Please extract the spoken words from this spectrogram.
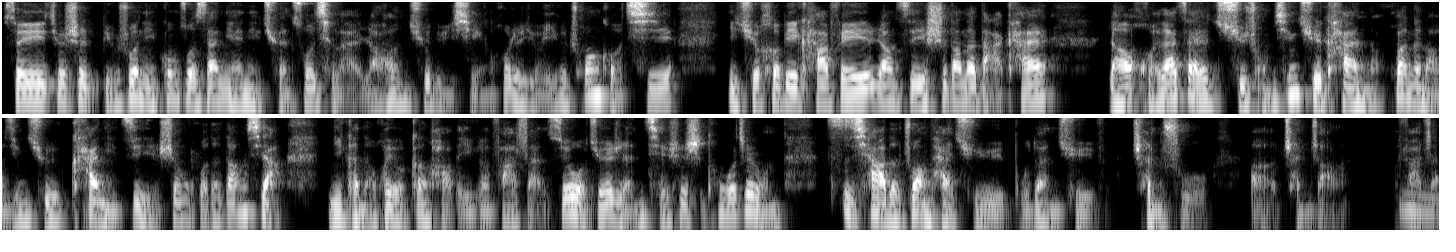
所以就是，比如说你工作三年，你蜷缩起来，然后你去旅行，或者有一个窗口期，你去喝杯咖啡，让自己适当的打开，然后回来再去重新去看，换个脑筋去看你自己生活的当下，你可能会有更好的一个发展。所以我觉得人其实是通过这种自洽的状态去不断去成熟。呃，成长发展，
